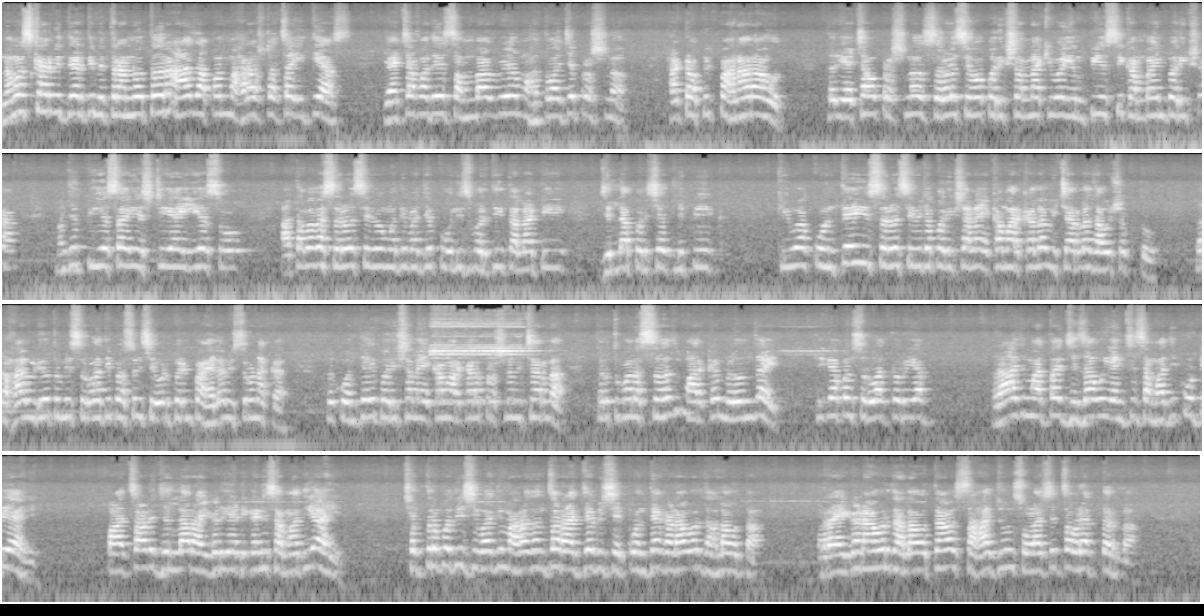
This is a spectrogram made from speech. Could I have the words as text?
नमस्कार विद्यार्थी मित्रांनो तर आज आपण महाराष्ट्राचा इतिहास याच्यामध्ये संभाव्य महत्त्वाचे प्रश्न हा टॉपिक पाहणार आहोत. तर याच्यावर प्रश्न सरळ सेवा परीक्षांना किंवा M P S C combine परीक्षा म्हणजे P S I S T I E S O आता बघा सरळ सेवेमध्ये म्हणजे पोलीस भरती तलाठी जिल्हा परिषद लिपिक किंवा कोणत्याही सरळ सेवेच्या परीक्षांना एका मार्काला विचारला जाऊ शकतो. तर हा व्हिडिओ तुम्ही सुरुवातीपासून शेवटपर्यंत पाहायला विसरू नका. तर कोणत्याही परीक्षेला एका मार्काला प्रश्न विचारला तर तुम्हाला सहज मार्क मिळून जाईल. ठीक आहे आपण सुरुवात करूया. राजमाता जिजाऊ यांची समाधी कुठे आहे? पाचाड जिल्हा रायगड या ठिकाणी समाधी आहे. छत्रपती शिवाजी महाराजांचा राज्याभिषेक कोणत्या गडावर झाला होता? रायगडावर झाला होता सहा जून सोळाशे चौऱ्याहत्तरला.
